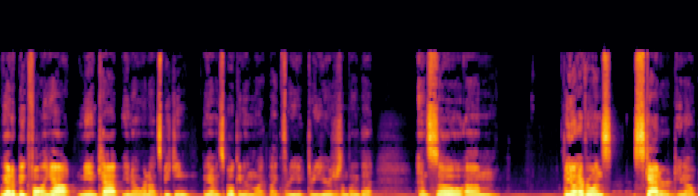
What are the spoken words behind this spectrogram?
we had a big falling out. Me and Cap. You know, we're not speaking. We haven't spoken in like like three three years or something like that. And so, um, you know, everyone's scattered. You know,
